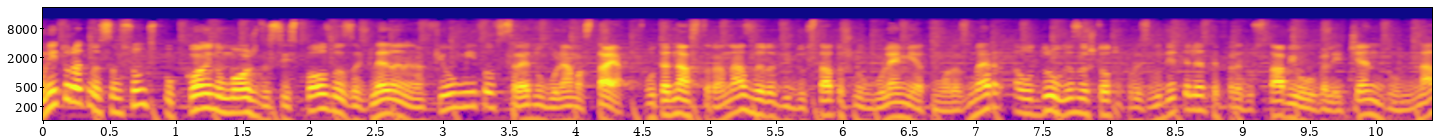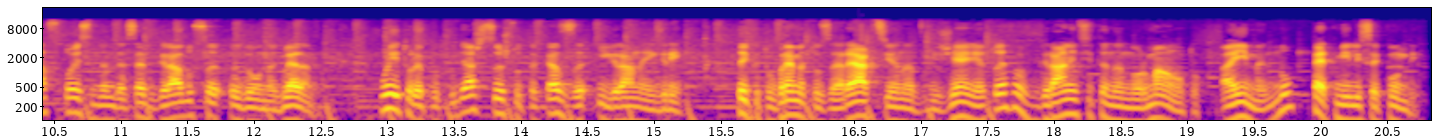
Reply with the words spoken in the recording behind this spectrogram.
Мониторът на Samsung спокойно може да се използва за гледане на филми в средно голяма стая. От една страна заради достатъчно големият му размер, а от друга защото производителят е предоставил увеличен до над 170 градуса ъгъл на гледане. Монитор е подходящ също така за игра на игри, тъй като времето за реакция на движението е в границите на нормалното, а именно 5 милисекунди.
